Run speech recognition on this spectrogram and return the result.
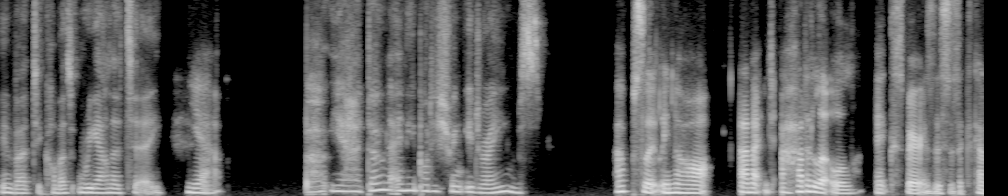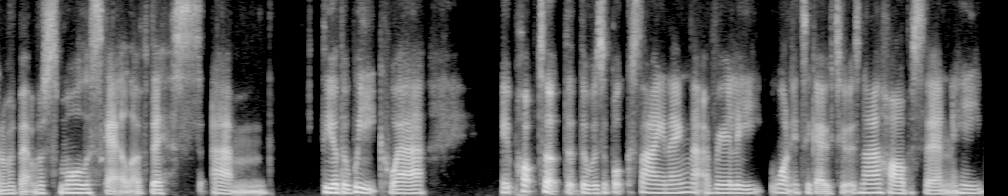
inverted commas reality yeah but yeah don't let anybody shrink your dreams Absolutely not. And I, I, had a little experience. This is a kind of a bit of a smaller scale of this um, the other week where it popped up that there was a book signing that I really wanted to go to. It was Niall Harbison. He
